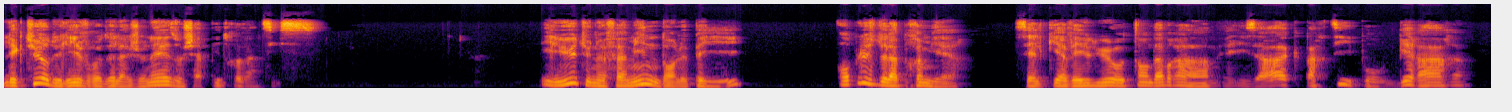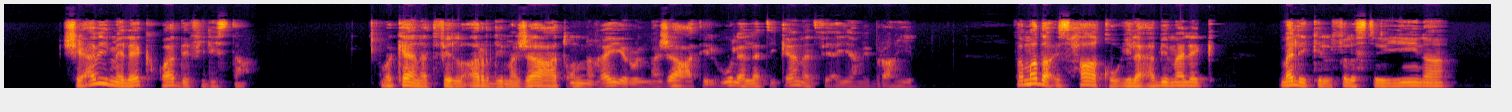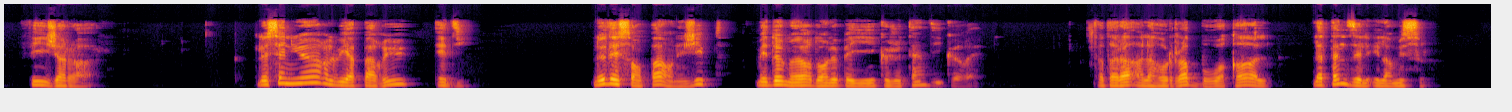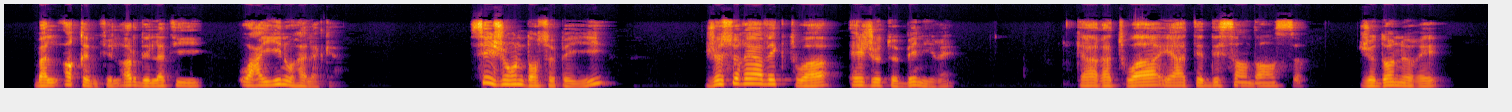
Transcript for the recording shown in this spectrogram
Lecture du livre de la Genèse au chapitre 26. Il y eut une famine dans le pays, en plus de la première, celle qui avait eu lieu au temps d'Abraham, et Isaac partit pour Guérard, chez Abimelech, roi des Philistins. وكانت في الأرض مجاعة غير المجاعة الأولى التي كانت في أيام إبراهيم فمضى إسحاق إلى أبيملك ملك الفلسطينيين في جرار Le Seigneur lui apparut et dit Ne descends pas en Égypte, mais demeure dans le pays que je t'indiquerai. فتراءى له الرب وقال لا تنزل إلى مصر بل أقم في الأرض التي أعينها لك Séjourne dans ce pays, je serai avec toi et je te bénirai. Car à toi et à tes descendances, je donnerai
